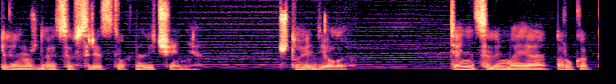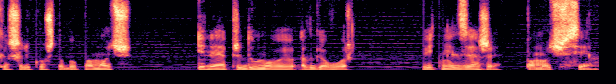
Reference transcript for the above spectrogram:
или нуждается в средствах на лечение? Что я делаю? Тянется ли моя рука к кошельку, чтобы помочь? Или я придумываю отговор? Ведь нельзя же помочь всем.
